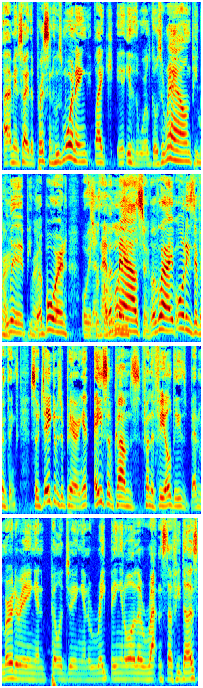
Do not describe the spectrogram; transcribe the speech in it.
I mean, sorry, the person who's mourning, like either the world goes around, people Right, live, people right. are born, or he doesn't Circle have a mouth, circle of life, all these different things. So Jacob's repairing it. Esav comes from the field. He's been murdering and pillaging and raping and all the rotten stuff he does.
